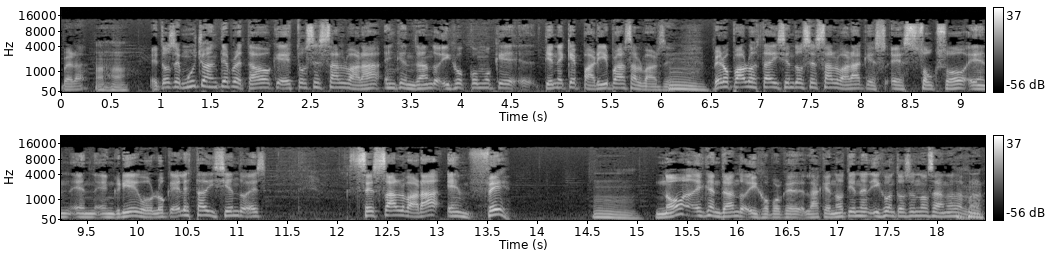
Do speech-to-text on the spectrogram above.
¿verdad? Ajá. Entonces muchos han interpretado que esto se salvará engendrando hijos como que tiene que parir para salvarse. Mm. Pero Pablo está diciendo se salvará, que es, es soxo en, en- en griego. Lo que él está diciendo es se salvará en fe, Mm. no engendrando hijos, porque las que no tienen hijos entonces no se van a salvar.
